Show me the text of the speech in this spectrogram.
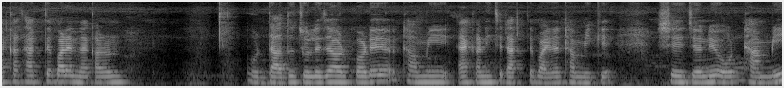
একা থাকতে পারে না, কারণ ওর দাদু চলে যাওয়ার পরে ঠাম্মি একা নিচে রাখতে পারি না ঠাম্মিকে। সেই জন্যে ওর ঠাম্মি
